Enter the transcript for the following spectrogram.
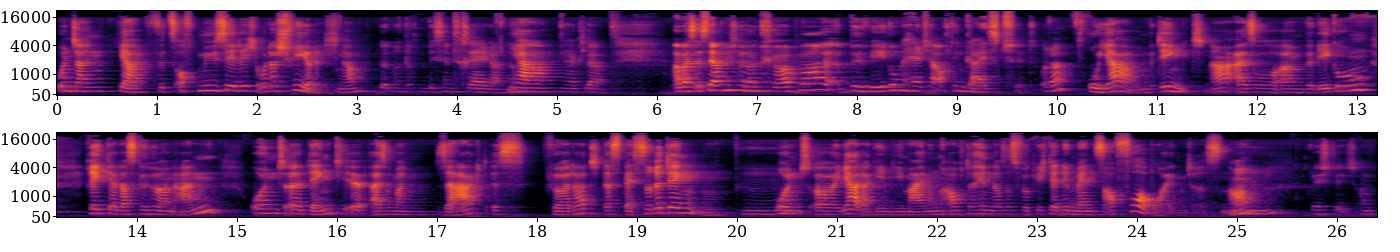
und dann ja, wird es oft mühselig oder schwierig. Ne? Wird man doch ein bisschen träger. Ne? Ja. Ja, klar. Aber es ist ja auch nicht nur der Körper, Bewegung hält ja auch den Geist fit, oder? Oh ja, unbedingt. Ne? Also ähm, Bewegung regt ja das Gehirn an und äh, denkt, äh, also man sagt, es fördert das bessere Denken. Mhm. Und äh, ja, da gehen die Meinungen auch dahin, dass es wirklich der Demenz auch vorbeugend ist. Ne? Mhm. Richtig. Und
